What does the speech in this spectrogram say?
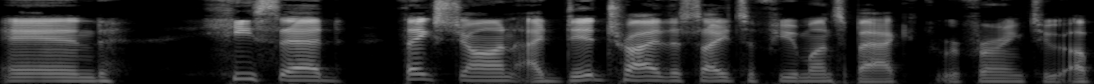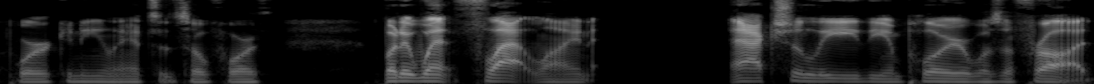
and he said, "Thanks John. I did try the sites a few months back referring to Upwork and Elance and so forth, but it went flatline. Actually, the employer was a fraud.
